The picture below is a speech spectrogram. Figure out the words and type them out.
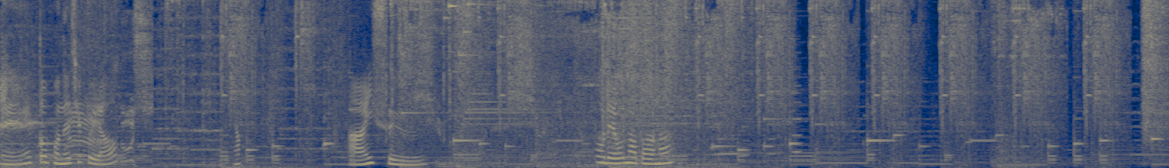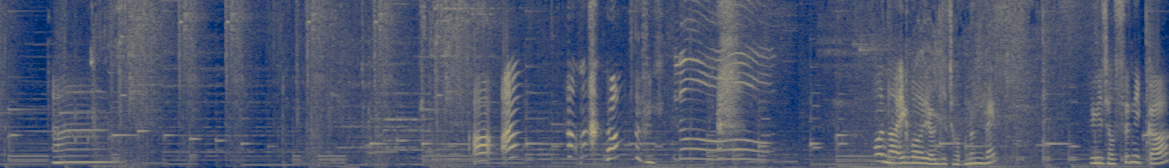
네 또 보내주고요. 도시 nice. 어 레오나도 하나 나 이거 여기 졌는데? 여기 졌으니까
